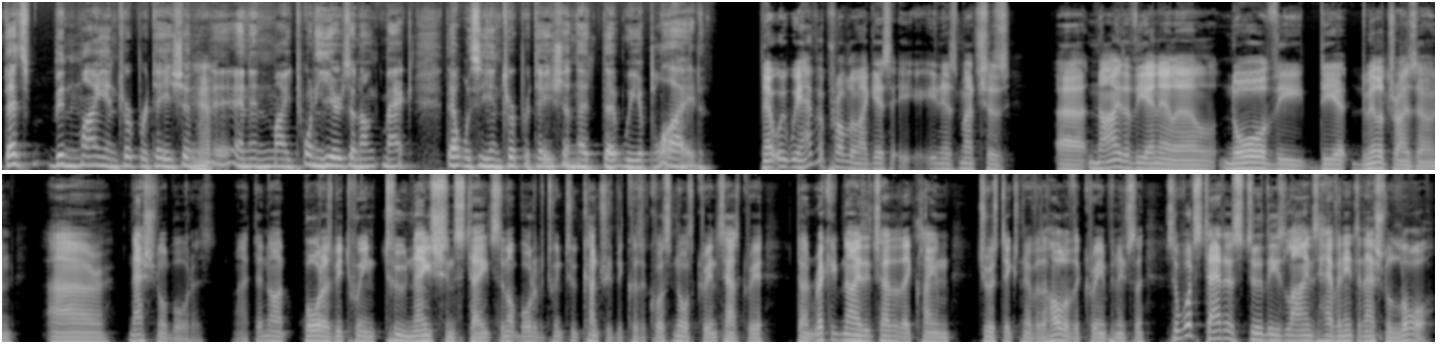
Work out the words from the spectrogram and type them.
that's been my interpretation, Yeah. and in my 20 years in UNCMAC, that was the interpretation that that we applied. Now, we, we have a problem, I guess, in as much as uh, neither the NLL nor the de- demilitarized zone are national borders. Right? They're not borders between two nation states. They're not borders between two countries because, of course, North Korea and South Korea don't recognize each other. They claim jurisdiction over the whole of the Korean Peninsula. So, what status do these lines have in international law?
